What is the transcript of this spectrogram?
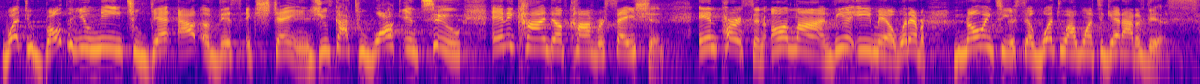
What do both of you need to get out of this exchange? You've got to walk into any kind of conversation, in person, online, via email, whatever, knowing to yourself, what do I want to get out of this?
